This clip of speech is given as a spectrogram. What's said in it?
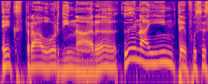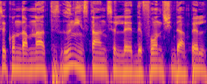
extraordinară. Înainte fusese condamnat în instanțele de fond și de apel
